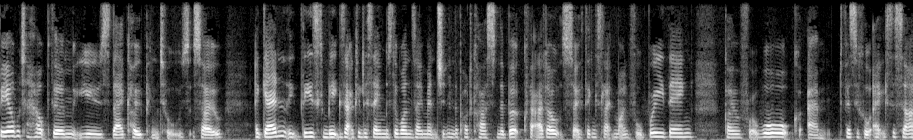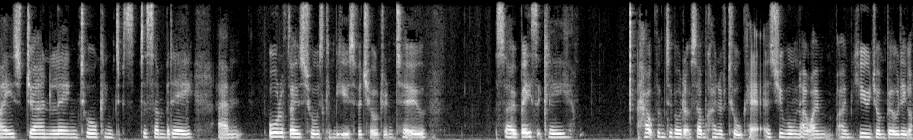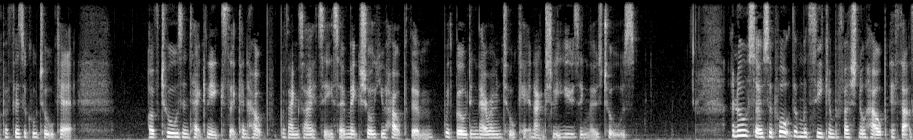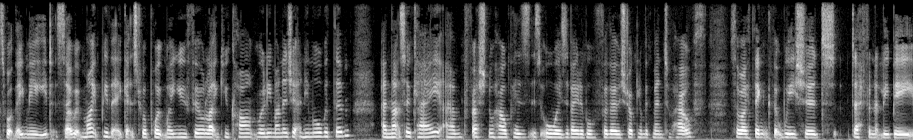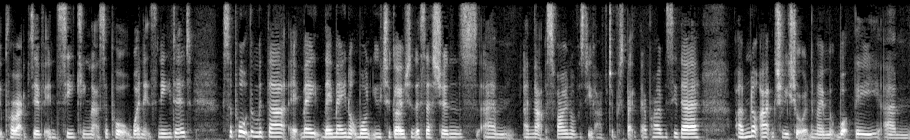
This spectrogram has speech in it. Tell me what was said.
be able to help them use their coping tools. So, again, these can be exactly the same as the ones I mentioned in the podcast and the book for adults. So, things like mindful breathing, going for a walk, um, physical exercise, journaling, talking to, to somebody. Um, all of those tools can be used for children too. So, basically, help them to build up some kind of toolkit. As you all know, I'm I'm huge on building up a physical toolkit of tools and techniques that can help with anxiety. So make sure you help them with building their own toolkit and actually using those tools. And also support them with seeking professional help if that's what they need. So it might be that it gets to a point where you feel like you can't really manage it anymore with them, and that's okay. Um, professional help is, is always available for those struggling with mental health. So I think that we should definitely be proactive in seeking that support when it's needed support them with that it may they may not want you to go to the sessions um and that's fine obviously you have to respect their privacy there i'm not actually sure at the moment what the um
